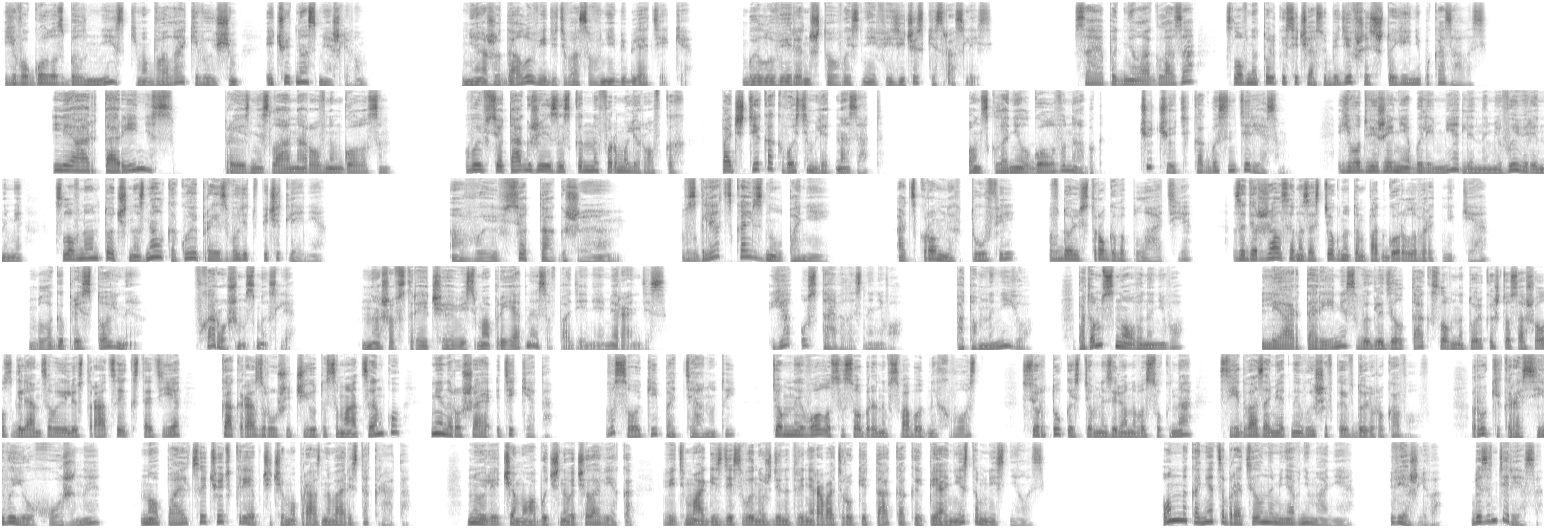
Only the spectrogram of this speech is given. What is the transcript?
Его голос был низким, обволакивающим и чуть насмешливым. «Не ожидал увидеть вас вне библиотеки. Был уверен, что вы с ней физически срослись». Сая подняла глаза, словно только сейчас убедившись, что ей не показалось. «Лиар Таринис», — произнесла она ровным голосом, — «вы все так же изысканны в формулировках, почти как восемь лет назад». Он склонил голову на бок, чуть-чуть, как бы с интересом. Его движения были медленными, выверенными, словно он точно знал, какое производит впечатление. «А вы все так же...» Взгляд скользнул по ней. От скромных туфель, вдоль строгого платья, задержался на застегнутом под горло воротнике, Благопристойные, в хорошем смысле. Наша встреча — весьма приятное совпадение, Мирандис. Я уставилась на него, потом на нее, потом снова на него. Леар Таринис выглядел так, словно только что сошел с глянцевой иллюстрации к статье «Как разрушить чью-то самооценку, не нарушая этикета». Высокий, подтянутый, темные волосы собраны в свободный хвост, сюртук из темно зеленого сукна с едва заметной вышивкой вдоль рукавов. Руки красивые и ухоженные, но пальцы чуть крепче, чем у праздного аристократа. Ну или чем у обычного человека, ведь маги здесь вынуждены тренировать руки так, как и пианистам не снилось. Он, наконец, обратил на меня внимание. Вежливо, без интереса.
